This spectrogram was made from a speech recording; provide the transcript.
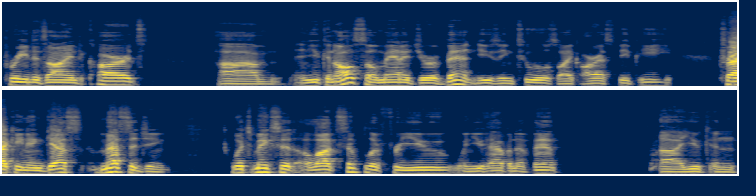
pre-designed cards um, and you can also manage your event using tools like RSVP, tracking, and guest messaging, which makes it a lot simpler for you when you have an event. Uh, you can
